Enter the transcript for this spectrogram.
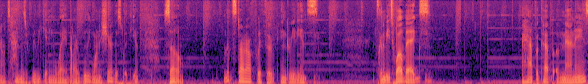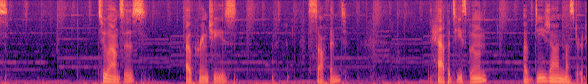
Now, time is really getting away, but I really want to share this with you. So let's start off with the ingredients. It's going to be 12 eggs, a half a cup of mayonnaise, two ounces of cream cheese, softened, half a teaspoon of Dijon mustard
